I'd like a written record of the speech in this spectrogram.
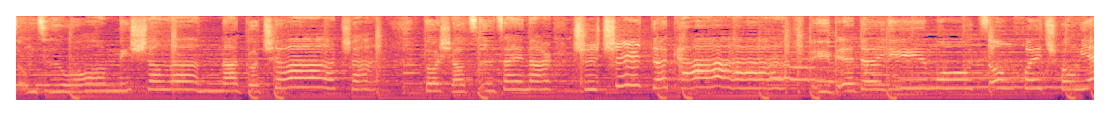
从此我迷上了那个车站。多少次在那儿痴痴的看，离别的一幕总会重演。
